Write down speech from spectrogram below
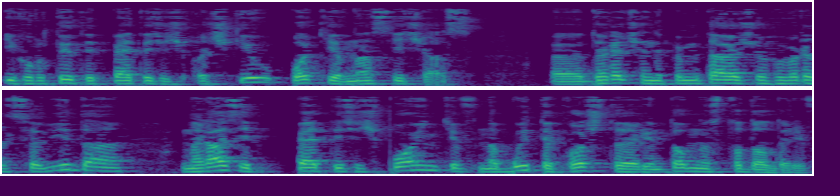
і крутити 5000 очків, поки в нас є час. Е, До речі, не пам'ятаю, що говорив це відео. Наразі 5000 поінтів набити коштує орієнтовно 100 доларів.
